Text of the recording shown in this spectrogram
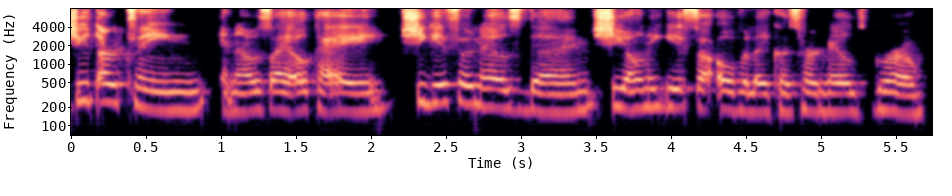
she's 13, and I was like, okay, she gets her nails done. She only gets an overlay because her nails grow.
